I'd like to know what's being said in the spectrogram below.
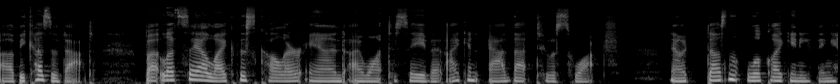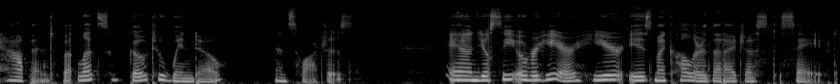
uh, because of that. But let's say I like this color and I want to save it. I can add that to a swatch. Now it doesn't look like anything happened, but let's go to Window and swatches. And you'll see over here, here is my color that I just saved.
